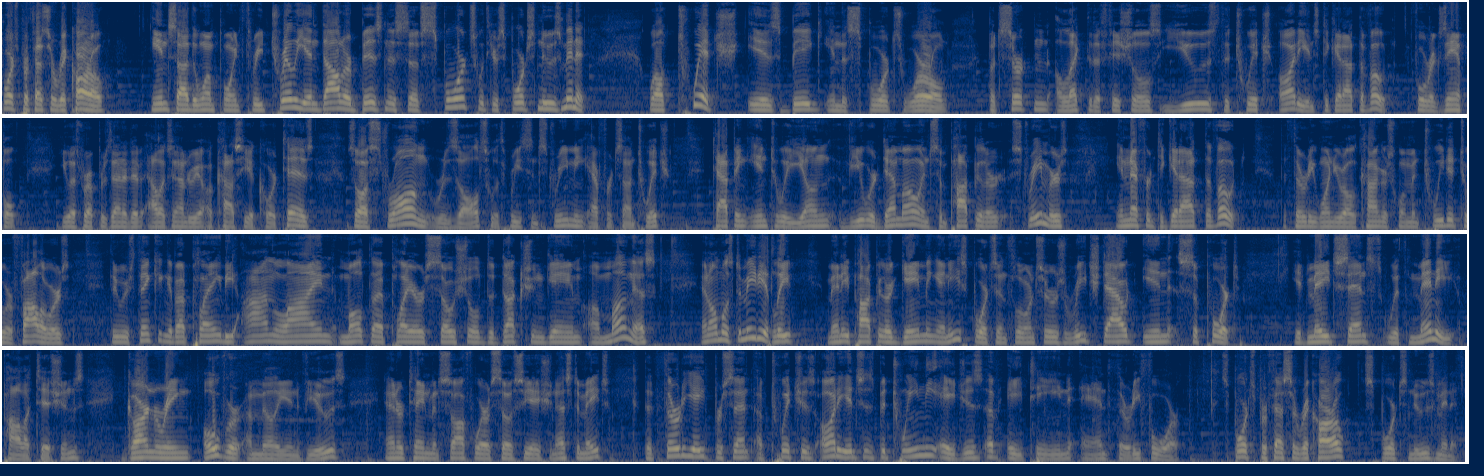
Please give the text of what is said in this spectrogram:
Sports professor Rick Horrow inside the $1.3 trillion business of sports with your Sports News Minute. Well, Twitch is big in the sports world, but certain elected officials use the Twitch audience to get out the vote. For example, U.S. Representative Alexandria Ocasio Cortez saw strong results with recent streaming efforts on Twitch, tapping into a young viewer demo and some popular streamers in an effort to get out the vote. The 31 year old Congresswoman tweeted to her followers that he was thinking about playing the online multiplayer social deduction game Among Us, and almost immediately, many popular gaming and esports influencers reached out in support. It made sense with many politicians, garnering over a million views. Entertainment Software Association estimates that 38% of Twitch's audience is between the ages of 18 and 34. Sports professor Rick Horrow, Sports News Minute.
